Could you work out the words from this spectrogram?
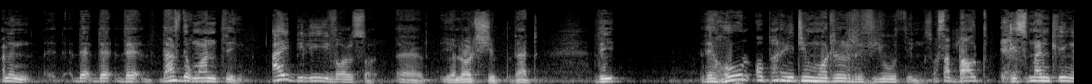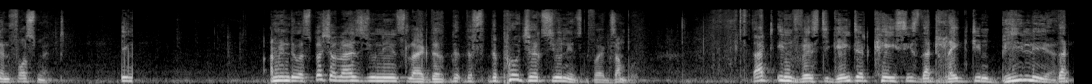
I mean, the, the, the, that's the one thing. I believe also, uh, Your Lordship, that the, the whole operating model review things was about dismantling enforcement. I mean, there were specialized units like the, the, the, the projects units, for example, that investigated cases that raked in billions. That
